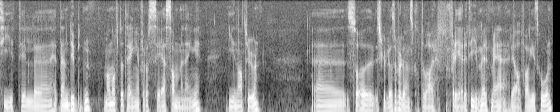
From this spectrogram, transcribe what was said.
tid til eh, den dybden man ofte trenger for å se sammenhenger i naturen. Eh, så vi skulle jo selvfølgelig ønske at det var flere timer med realfag i skolen.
